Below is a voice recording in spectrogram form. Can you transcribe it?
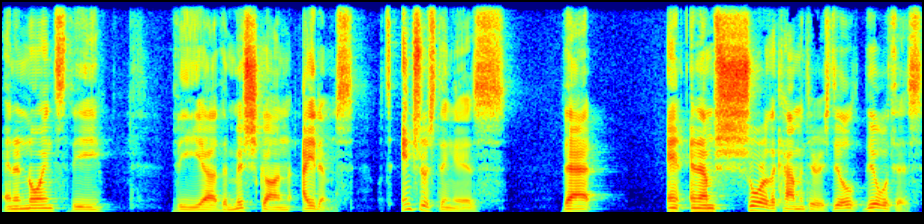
and anoints the, the, uh, the Mishkan items. What's interesting is that, and, and I'm sure the commentaries deal, deal with this,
